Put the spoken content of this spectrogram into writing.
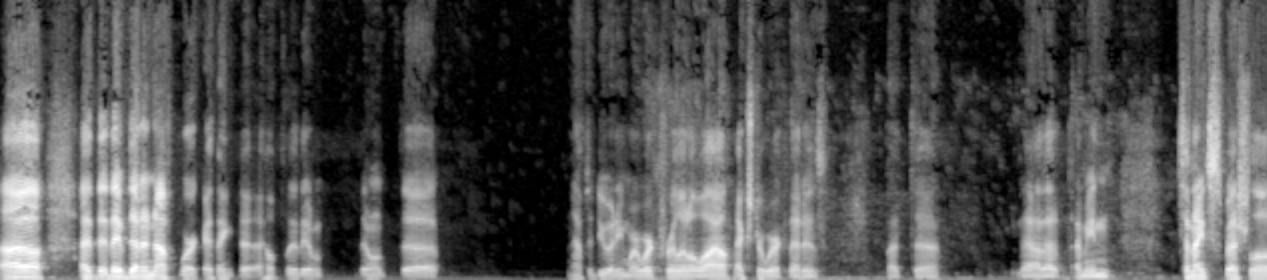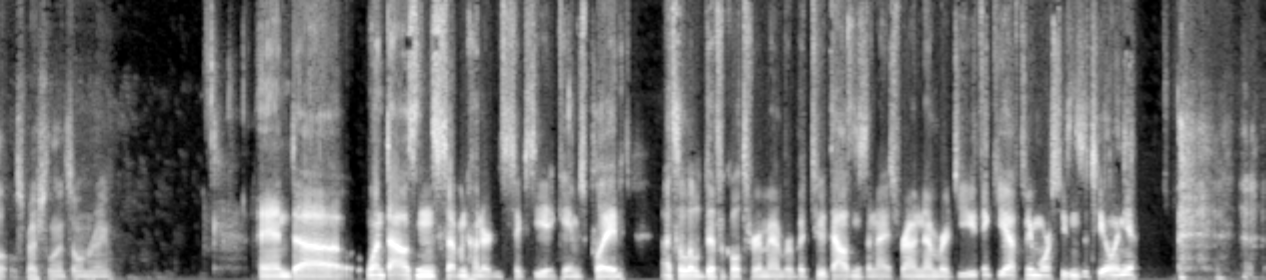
uh, I, they've done enough work. I think that hopefully they don't they don't uh, have to do any more work for a little while, extra work that is. But uh, yeah, that I mean, tonight's special special in its own right. And uh, 1,768 games played. That's a little difficult to remember, but 2,000 is a nice round number. Do you think you have three more seasons of teal in you?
